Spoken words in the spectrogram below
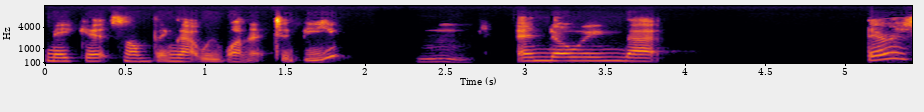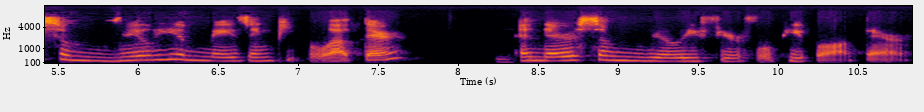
make it something that we want it to be. Mm. And knowing that there are some really amazing people out there, mm-hmm. and there are some really fearful people out there.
